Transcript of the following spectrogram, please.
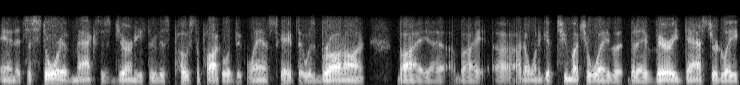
and it's a story of Max's journey through this post-apocalyptic landscape that was brought on by uh, by uh, I don't want to give too much away, but but a very dastardly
